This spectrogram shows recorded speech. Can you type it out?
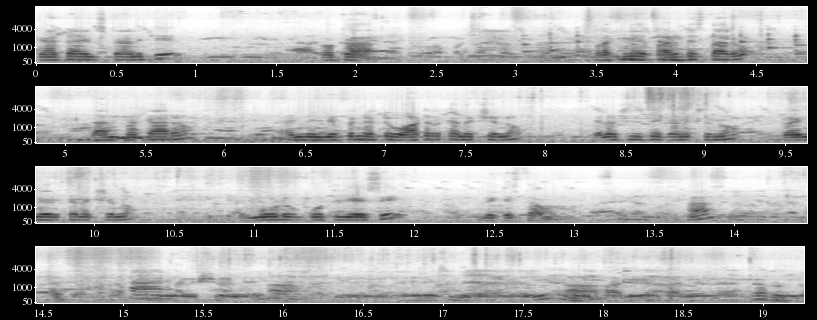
కేటాయించడానికి ఒక ప్రక్రియ ప్రకటిస్తారు. దాని ప్రకారం నేను చెప్పినట్టు water connection electricity connection drainage connection మూడు పూర్తి చేసి మీకు ఇస్తాము ఆ? అది. చిన్న విషయం అండి. రెండు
